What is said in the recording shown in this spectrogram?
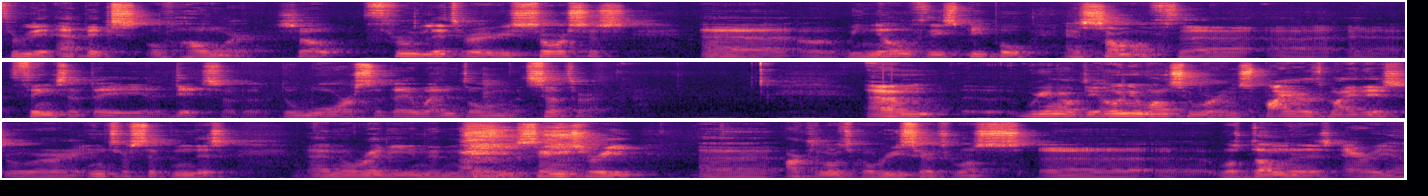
Through the epics of Homer. So through literary sources, uh, uh, we know of these people and some of the uh, uh things that they uh, did, so the, the, wars that they went on, etc. Um, we're not the only ones who were inspired by this, who were interested in this, and already in the 19th century, uh, archaeological research was was done in this area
